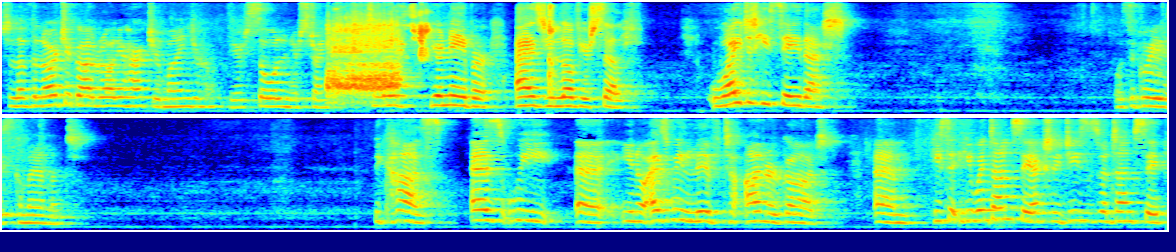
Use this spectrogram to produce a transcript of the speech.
To love the Lord your God with all your heart, your mind, your, your soul, and your strength. To love your neighbour as you love yourself. Why did He say that? It was the greatest commandment. because as we, uh, you know, as we live to honor God, um, he said he went on to say actually jesus went on to say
